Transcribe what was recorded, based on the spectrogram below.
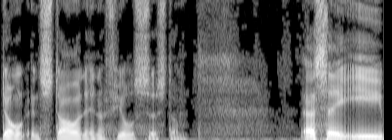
don't install it in a fuel system. SAE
